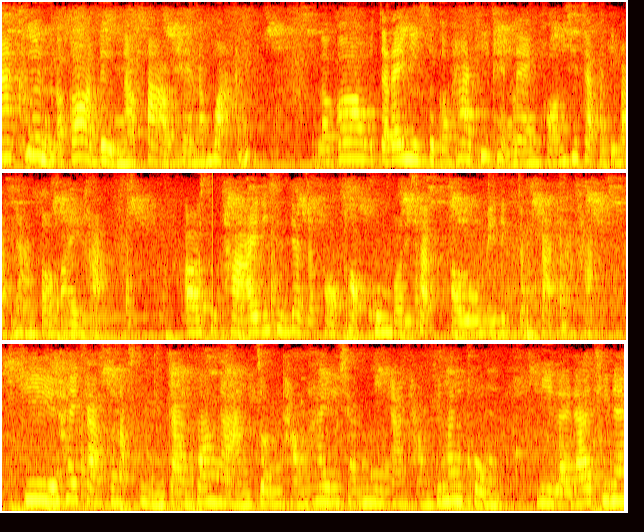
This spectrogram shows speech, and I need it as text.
มากขึ้น แล้วก็ดื่มน้ำเปล่าแทนน้ำหวาน แล้วก็จะได้มีสุขภาพที่แข็งแรงพร้อมที่จะปฏิบัติงานต่อไปค่ะ สุดท้ายดิฉันอยากจะขอขอบคุณบริษัทเปาโลเมดิกจำกัดนะคะ ที่ให้การสนับสนุนการจ้างงานจนทำให้ดิฉันมีงานทำที่มั่นคง มีรายได้ที่แน่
